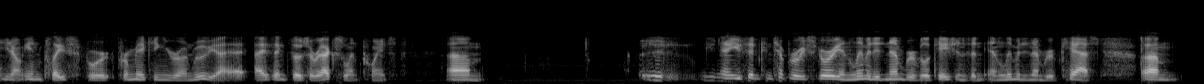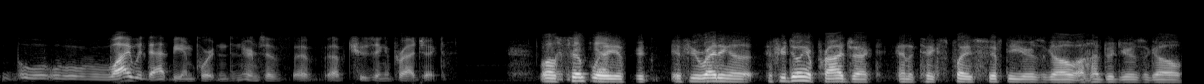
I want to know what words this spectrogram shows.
you know in place for for making your own movie. I i think those are excellent points. Um you know, you said contemporary story and limited number of locations and, and limited number of cast. Um, why would that be important in terms of, of, of choosing a project? Well, simply if you're if you're writing a if you're doing a project and it takes place 50 years ago, 100 years ago,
